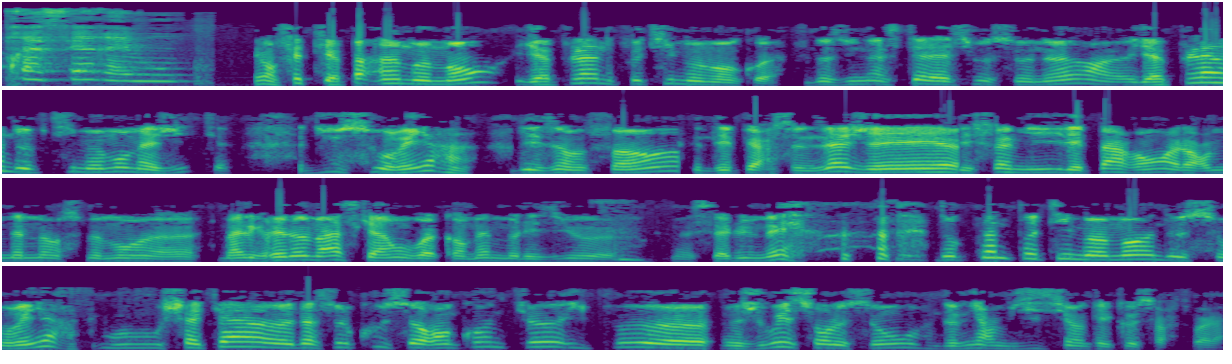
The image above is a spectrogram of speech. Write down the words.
préférez-vous? Et en fait, il n'y a pas un moment, il y a plein de petits moments, quoi. Dans une installation sonore, il y a plein de petits moments magiques. Du sourire des enfants, des personnes âgées, des familles, les parents. Alors même en ce moment, euh, malgré le masque, hein, on voit quand même les yeux euh, s'allumer. Donc plein de petits moments de sourire où chacun euh, d'un seul coup se rend compte qu'il peut jouer sur le son, devenir musicien en quelque sorte. Voilà.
